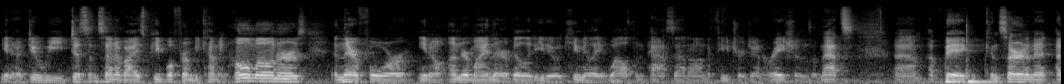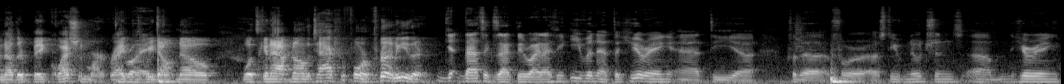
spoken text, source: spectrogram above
you know do we disincentivize people from becoming homeowners and therefore you know undermine their ability to accumulate wealth and pass that on to future generations? And that's um, a big concern and a- another big question mark right? Because we don't know what's going to happen on the tax reform front either. Yeah, that's exactly right. I think even at the hearing at the uh, for the for uh, Steve Mnuchin's um, hearing,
